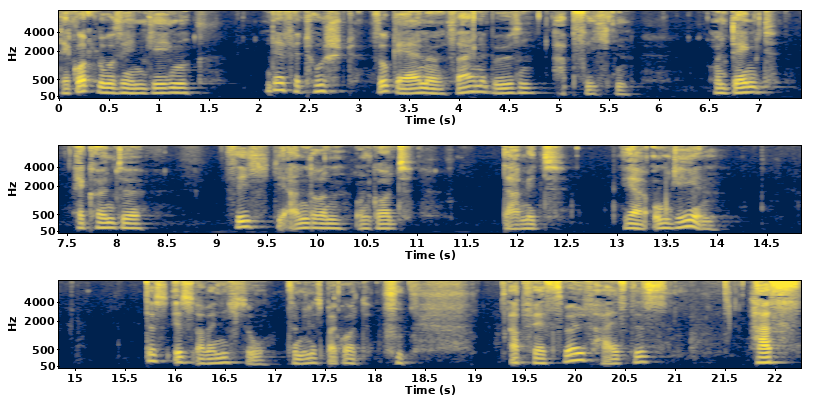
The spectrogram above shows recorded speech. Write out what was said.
Der Gottlose hingegen, der vertuscht so gerne seine bösen Absichten und denkt, er könnte sich, die anderen und Gott damit ja umgehen. Das ist aber nicht so, zumindest bei Gott. Ab Vers 12 heißt es, Hass,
